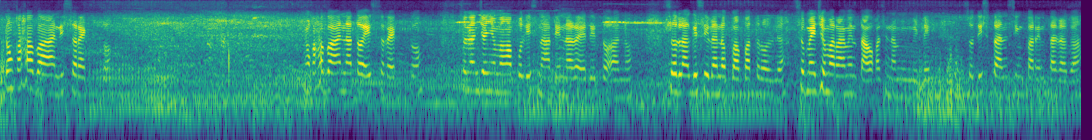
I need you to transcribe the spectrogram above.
Itong kahabaan is recto. Yung kahabaan na to is recto. So, nandyan yung mga pulis natin na ready to ano. So, lagi sila nagpapatrolya. So, medyo maraming tao kasi namimili. So, distancing pa rin talaga.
